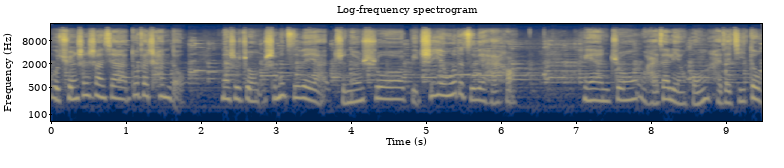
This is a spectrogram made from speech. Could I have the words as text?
我全身上下都在颤抖，那是种什么滋味啊？只能说比吃燕窝的滋味还好。黑暗中，我还在脸红，还在激动。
